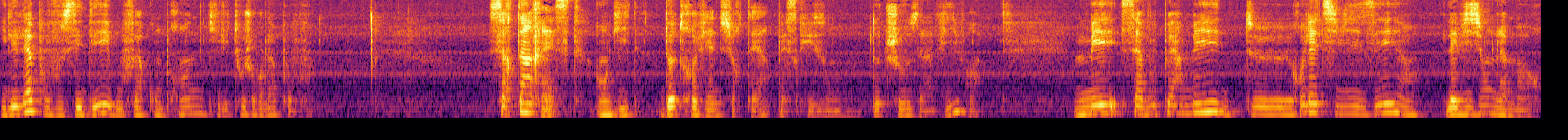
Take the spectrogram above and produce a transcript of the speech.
il est là pour vous aider et vous faire comprendre qu'il est toujours là pour vous. Certains restent en guide, d'autres reviennent sur Terre parce qu'ils ont d'autres choses à vivre. Mais ça vous permet de relativiser hein, la vision de la mort.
